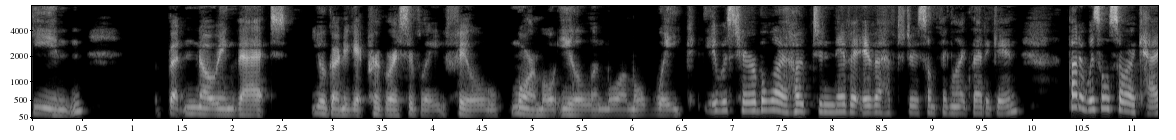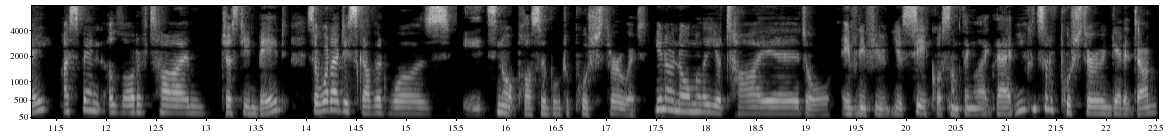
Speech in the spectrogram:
in, but knowing that you're going to get progressively feel more and more ill and more and more weak. It was terrible. I hope to never ever have to do something like that again. But it was also okay. I spent a lot of time just in bed. So what I discovered was it's not possible to push through it. You know, normally you're tired or even if you, are sick or something like that, you can sort of push through and get it done.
